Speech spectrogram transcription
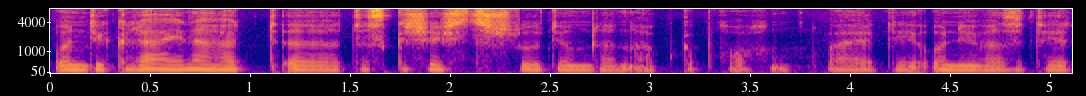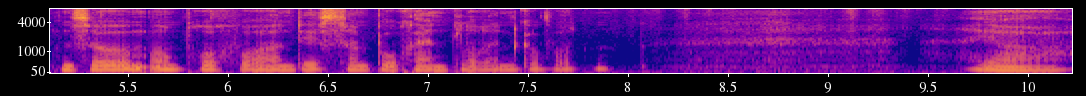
Und die Kleine hat äh, das Geschichtsstudium dann abgebrochen, weil die Universitäten so im Umbruch waren, die ist dann Buchhändlerin geworden. Ja,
